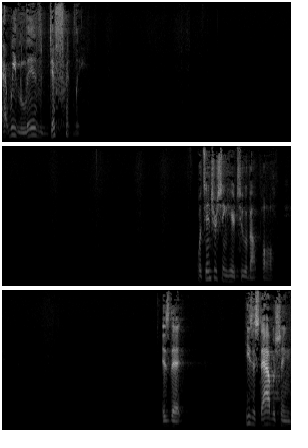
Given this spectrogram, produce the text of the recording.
that we live differently. What's interesting here, too, about Paul is that he's establishing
